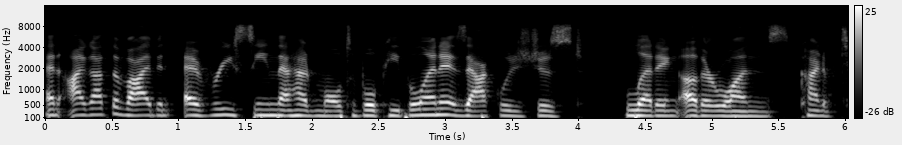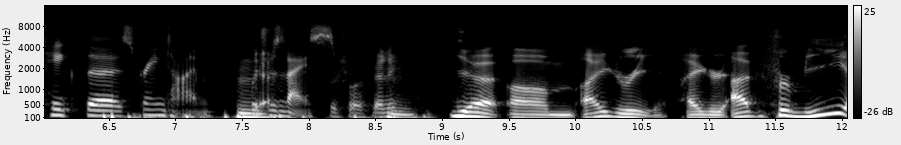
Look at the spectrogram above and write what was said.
And I got the vibe in every scene that had multiple people in it. Zac was just letting other ones kind of take the screen time, Hmm. which Yeah. was nice. For sure. Vinny? Mm. Yeah, um, I agree. I agree. I, for me,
